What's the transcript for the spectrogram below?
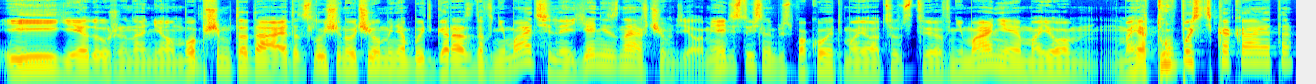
И еду уже на нем. В общем-то, да, этот случай научил меня быть гораздо внимательнее. Я не знаю, в чем дело. Меня действительно беспокоит мое отсутствие внимания, мое, моя тупость какая-то.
